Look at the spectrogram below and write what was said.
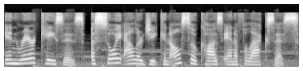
In rare cases, a soy allergy can also cause anaphylaxis.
